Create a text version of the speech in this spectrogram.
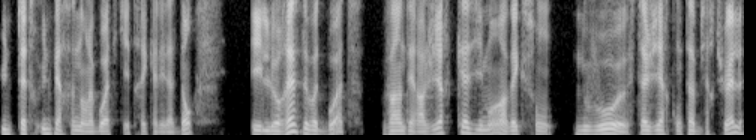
peut-être une personne dans la boîte qui est très calée là-dedans, et le reste de votre boîte va interagir quasiment avec son nouveau euh, stagiaire comptable virtuel,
